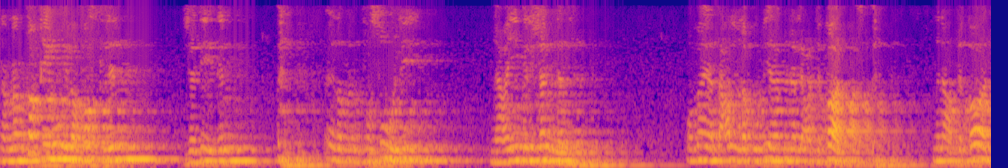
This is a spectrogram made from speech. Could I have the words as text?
ننتقل إلى فصل جديد. أيضا من فصول نعيم الجنة. وما يتعلق بها من الاعتقاد. من اعتقاد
